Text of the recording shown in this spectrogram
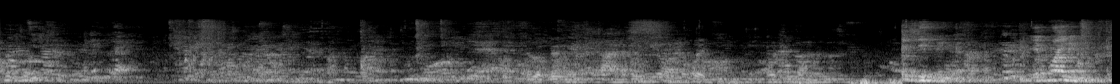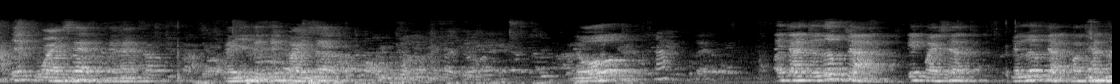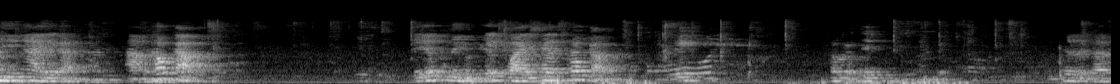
สรุปเรื่องนี้ตายแล้วก็เคยโอ้ที่ลงขีดหนึ่งนะครับ f y หนึ่ง x y z นะฮะอันนี้เป็น x y z เดี๋ยวอาจารย์จะเริ่มจาก x y z จะเริ่มจากฟังก์ชันที่ง่ายๆแล้วกัน อ่า เท่ากับ f หนึ่ง x y z เท่ากับ x เท่ากับ x เท่าไหร่ครับ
